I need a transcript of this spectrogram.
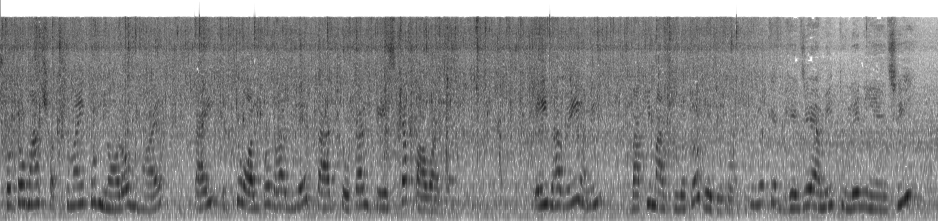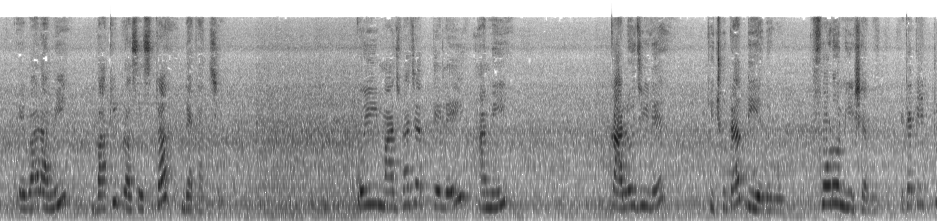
ছোট মাছ সবসময় খুব নরম হয়, তাই একটু অল্প ভাজলে তার টোটাল টেস্টটা পাওয়া যায়। এইভাবেই আমি বাকি মাছগুলোকেও ভেজে মাছগুলোকে ভেজে আমি তুলে নিয়েছি, এবার আমি বাকি প্রসেসটা দেখাচ্ছি। ওই মাছ ভাজার তেলেই আমি কালো জিরে কিছুটা দিয়ে দেব, ফোড়ন হিসাবে। এটাকে একটু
